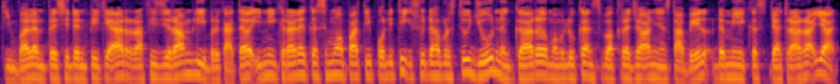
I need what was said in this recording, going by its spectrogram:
Timbalan Presiden PKR Rafizi Ramli berkata ini kerana kesemua parti politik sudah bersetuju negara memerlukan sebuah kerajaan yang stabil demi kesejahteraan rakyat.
